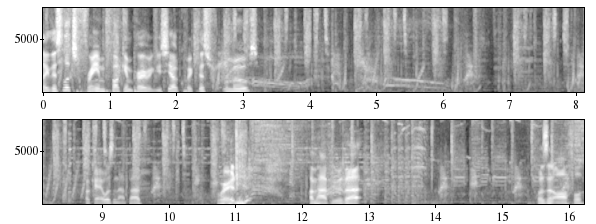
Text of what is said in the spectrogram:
Like, this looks frame fucking perfect. You see how quick this removes? Okay, it wasn't that bad. Word. I'm happy with that. Wasn't awful.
